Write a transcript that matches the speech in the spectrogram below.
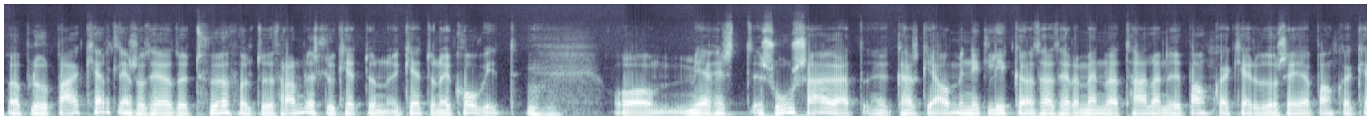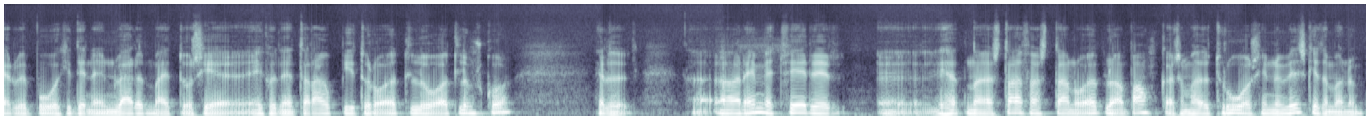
öflugur bakkjarl eins og þegar þau tvöfölduðu framlegslu getuna í COVID. Mm -hmm. Og mér finnst svo saga kannski áminning líka um það þegar menn að tala niður bankakerfið og segja að bankakerfið búi ekki til einn verðmætt og sé einhvern veginn dragbítur og öllu og öllum sko. Heru, það er einmitt fyrir uh, hérna, staðfastan og öflugan banka sem hafði trú á sínum viðskiptamönnum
